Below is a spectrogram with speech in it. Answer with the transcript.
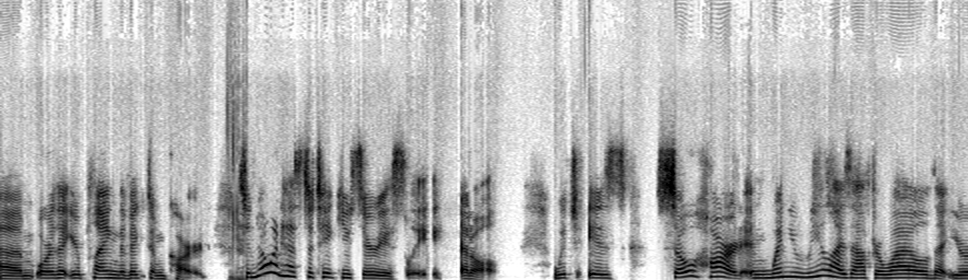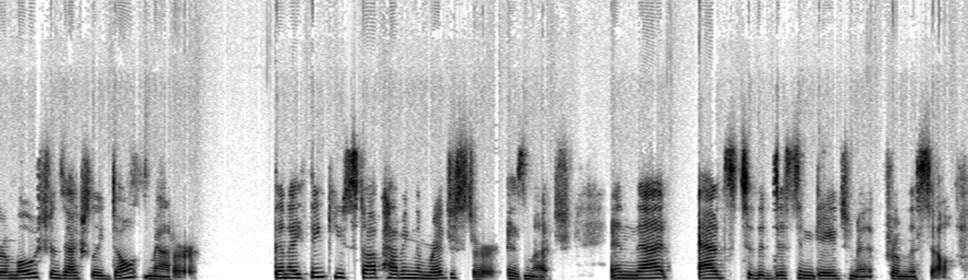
um, or that you're playing the victim card. Yeah. So no one has to take you seriously at all, which is so hard. And when you realize after a while that your emotions actually don't matter, then I think you stop having them register as much. And that adds to the disengagement from the self.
